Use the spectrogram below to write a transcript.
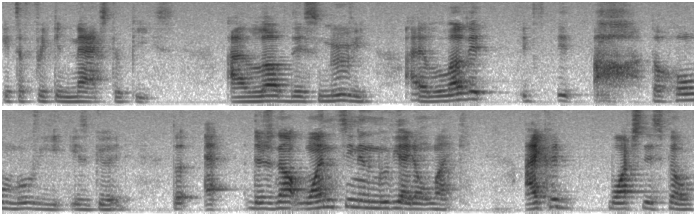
It's a freaking masterpiece. I love this movie. I love it. It's it ah the whole movie is good. The uh, there's not one scene in the movie I don't like. I could watch this film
